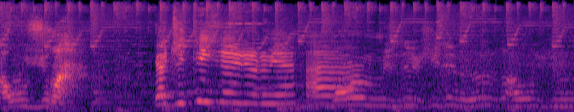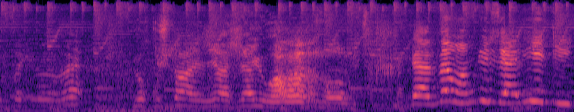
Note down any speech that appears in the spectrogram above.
avucuma. Ya ciddi söylüyorum ya. Tamam biz de bir şey demiyoruz. Yokuştan aşağı yuvarlarız olur. Ya tamam güzel yedik,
